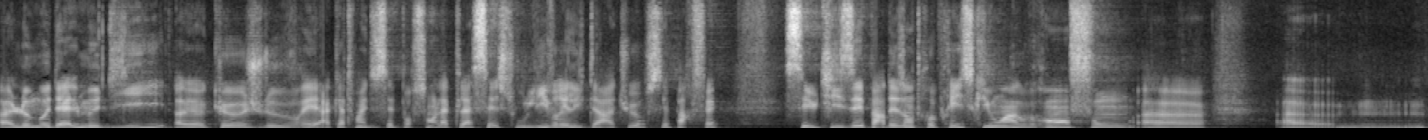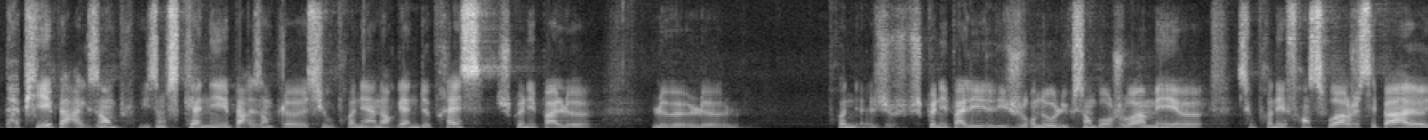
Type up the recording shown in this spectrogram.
euh, le modèle me dit euh, que je devrais à 97% la classer sous livre et littérature, c'est parfait. C'est utilisé par des entreprises qui ont un grand fonds euh, euh, papier, par exemple. Ils ont scanné, par exemple, si vous prenez un organe de presse, je ne connais pas les, journaux luxembourgeois, mais euh, si vous prenez François, je ne sais pas, euh,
